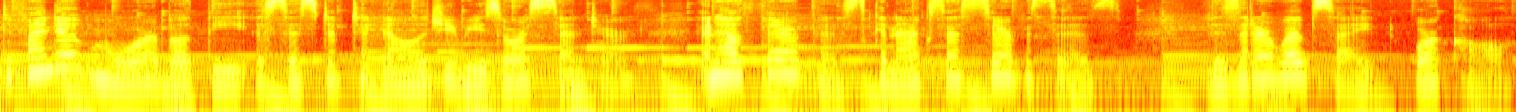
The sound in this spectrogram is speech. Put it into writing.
To find out more about the Assistive Technology Resource Centre and how therapists can access services, visit our website or call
